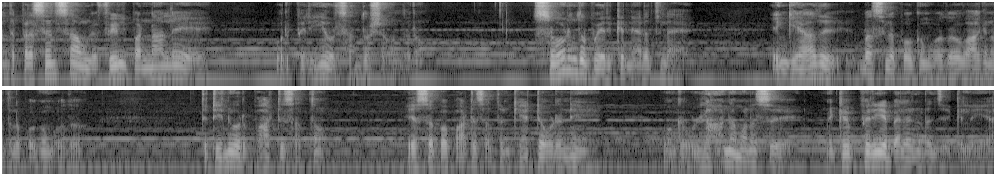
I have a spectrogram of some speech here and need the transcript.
அந்த ப்ரெசன்ஸை அவங்க ஃபீல் பண்ணாலே ஒரு பெரிய ஒரு சந்தோஷம் வந்துடும் சோர்ந்து போயிருக்க நேரத்தில் எங்கேயாவது பஸ்ஸில் போகும்போதோ வாகனத்தில் போகும்போதோ திடீர்னு ஒரு பாட்டு சத்தம். எஸ்அப்பா பாட்டு சத்தம் கேட்ட உடனே உங்கள் உள்ளான மனசு மிகப்பெரிய பலன் அடைஞ்சிருக்கு இல்லையா?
